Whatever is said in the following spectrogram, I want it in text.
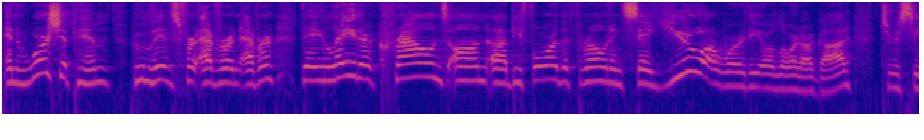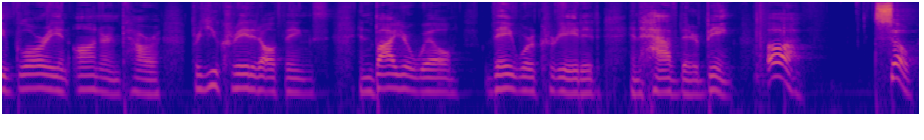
and worship him who lives forever and ever. They lay their crowns on uh, before the throne and say, You are worthy, O Lord our God, to receive glory and honor and power, for you created all things, and by your will they were created and have their being. Oh, so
